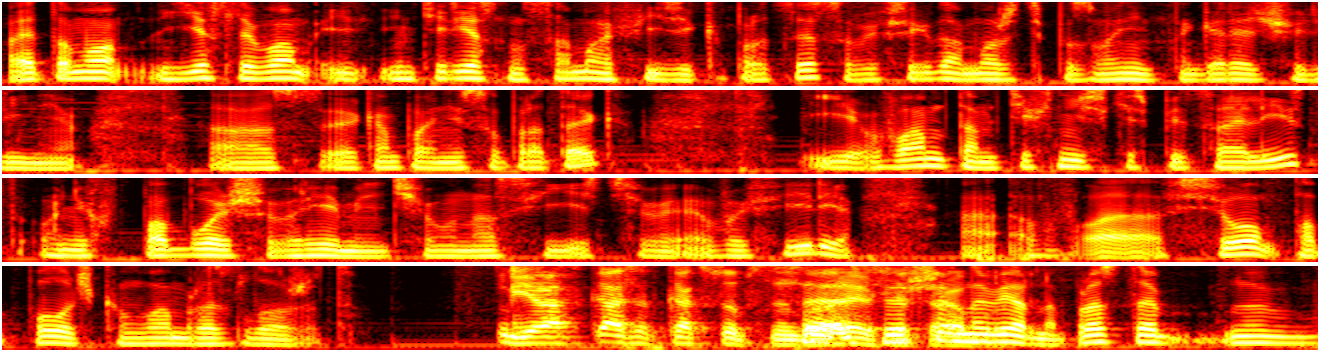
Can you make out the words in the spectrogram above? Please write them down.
Поэтому, если вам интересна сама физика процесса, вы всегда можете позвонить на горячую линию э, с компании Супротек и вам там технический специалист, у них побольше времени, чем у нас есть в эфире, а, а, все по полочкам вам разложит. И расскажет, как, собственно С, говоря, Совершенно верно. Просто ну,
